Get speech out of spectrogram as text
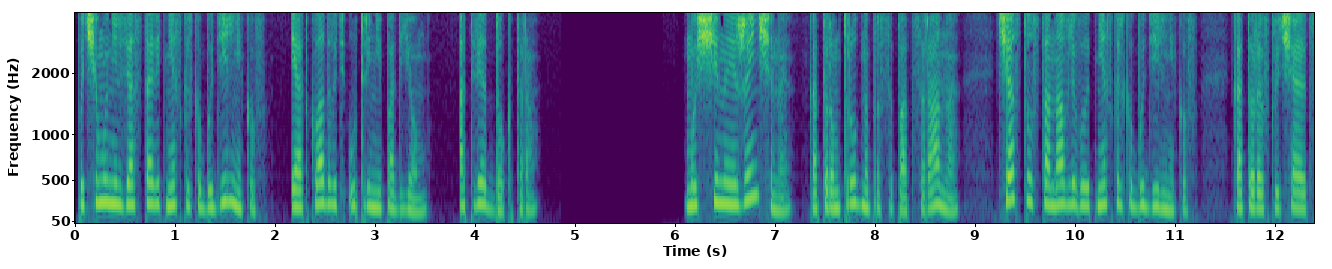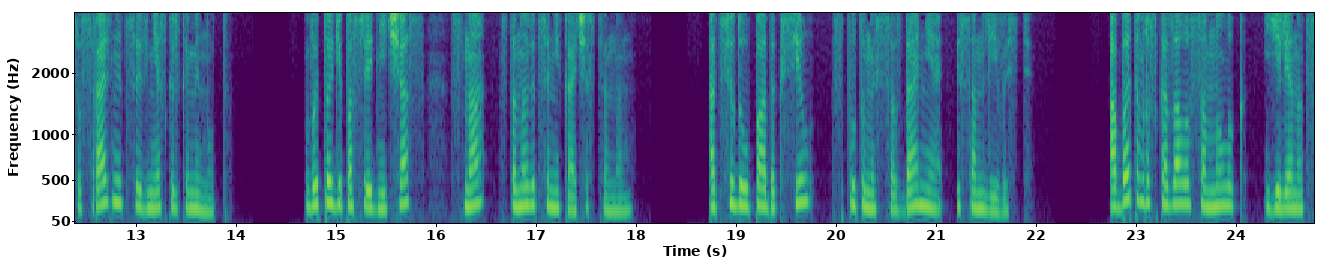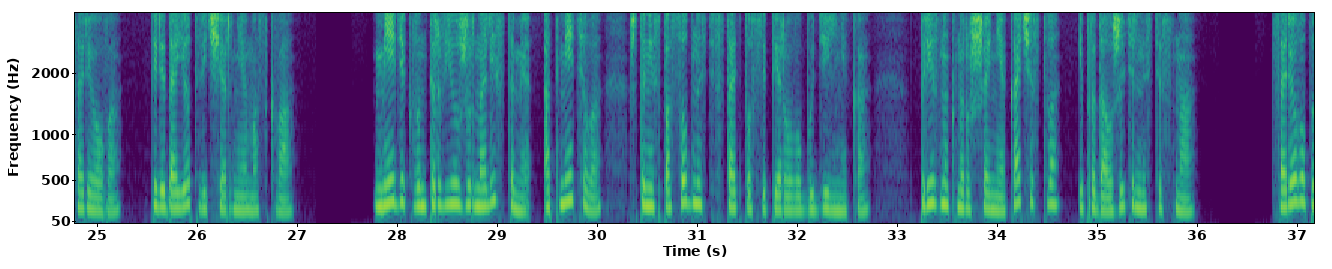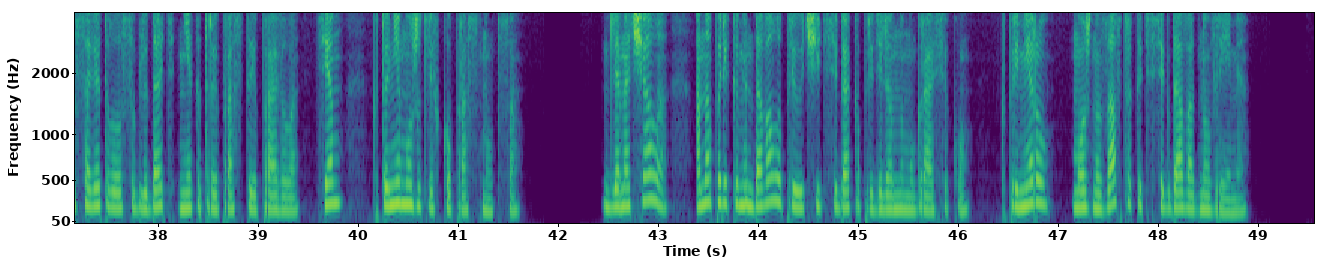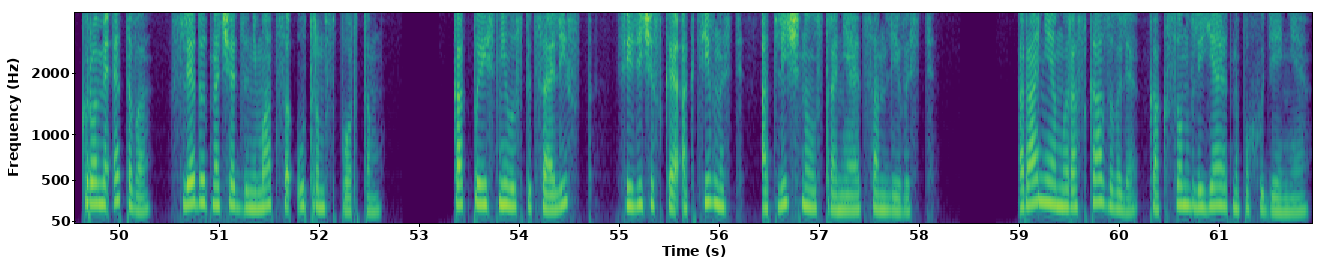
Почему нельзя ставить несколько будильников и откладывать утренний подъем? Ответ доктора. Мужчины и женщины, которым трудно просыпаться рано, часто устанавливают несколько будильников, которые включаются с разницей в несколько минут. В итоге последний час сна становится некачественным. Отсюда упадок сил, спутанность создания и сонливость. Об этом рассказала сомнолог Елена Царева, передает «Вечерняя Москва». Медик в интервью с журналистами отметила, что неспособность встать после первого будильника – признак нарушения качества и продолжительности сна. Царева посоветовала соблюдать некоторые простые правила тем, кто не может легко проснуться. Для начала она порекомендовала приучить себя к определенному графику. К примеру, можно завтракать всегда в одно время. Кроме этого, следует начать заниматься утром спортом. Как пояснила специалист, Физическая активность отлично устраняет сонливость. Ранее мы рассказывали, как сон влияет на похудение.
